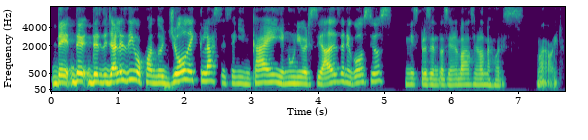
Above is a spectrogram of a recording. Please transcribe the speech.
de, desde ya les digo, cuando yo de clases en INCAE y en universidades de negocios, mis presentaciones van a ser las mejores. Van a ver.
